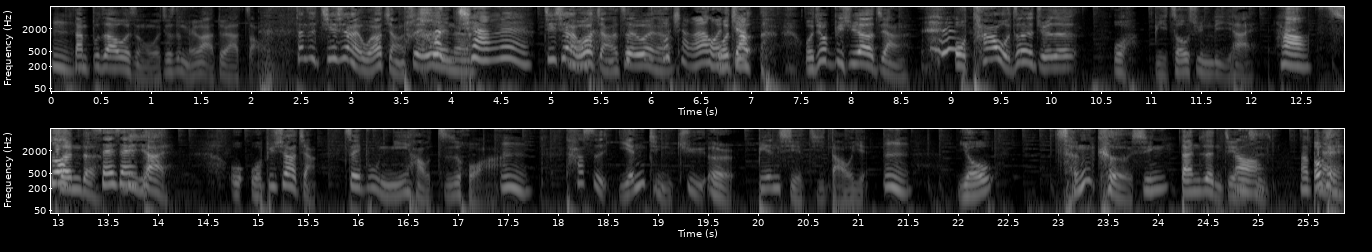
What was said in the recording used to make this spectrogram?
嗯，但不知道为什么我就是没办法对他找。但是接下来我要讲的这一位很呢，强哎、接下来我要讲的这一位呢不，想让我讲，我就必须要讲哦，他我真的觉得哇，比周迅厉害，好说真的谁谁？厉害。我我必须要讲这部《你好，之华》，嗯。他是岩井巨二编写及导演，嗯。由陈可辛担任监制。OK，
